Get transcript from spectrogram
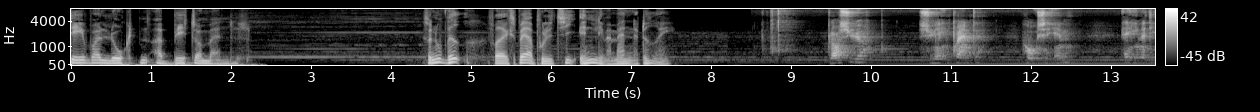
det var lugten af bitter mandel. Så nu ved Frederiksberg politi endelig, hvad manden er død af. Blåsyre, cyanbrændte, HCN, er en af de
